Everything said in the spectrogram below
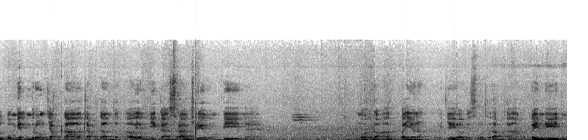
ឬក៏មានគម្រោងចាប់ដើមចាប់ដើមទៅហើយអំពីការស្រាវជ្រាវអំពីណាមរតកអរូបីណានិយាយឲ្យវាស្រួលស្ដាប់ថាប្រពៃណីទំ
